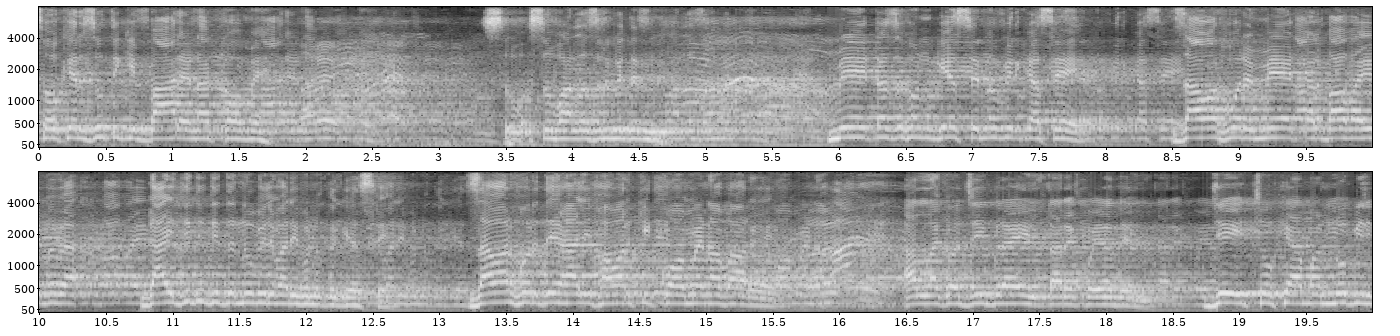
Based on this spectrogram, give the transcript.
চোখের জুতি কি বাড়ে না কমে? মেয়েটা যখন গেছে নবীর কাছে, যাওয়ার পরে মেয়েটার বাবা এইভাবে গাই দিতে দিতে নবীর বাড়ি পর্যন্ত গেছে। যাওয়ার পরে দেহালি পাওয়ার কি কমে না বাড়ে? আল্লাহ কয় জিব্রাইল তারে কইয়া দেন যেই চোখে আমার নবীর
